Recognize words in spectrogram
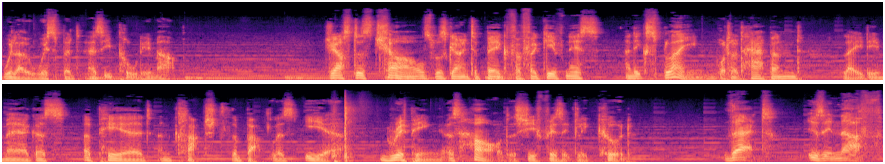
Willow whispered as he pulled him up. Just as Charles was going to beg for forgiveness and explain what had happened, Lady Mergus appeared and clutched the butler's ear gripping as hard as she physically could. That is enough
